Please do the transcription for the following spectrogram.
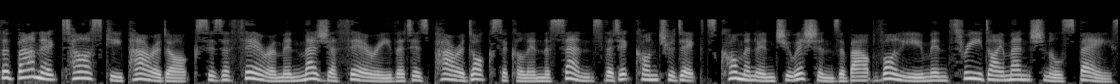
The Banach-Tarski paradox is a theorem in measure theory that is paradoxical in the sense that it contradicts common intuitions about volume in three-dimensional space.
